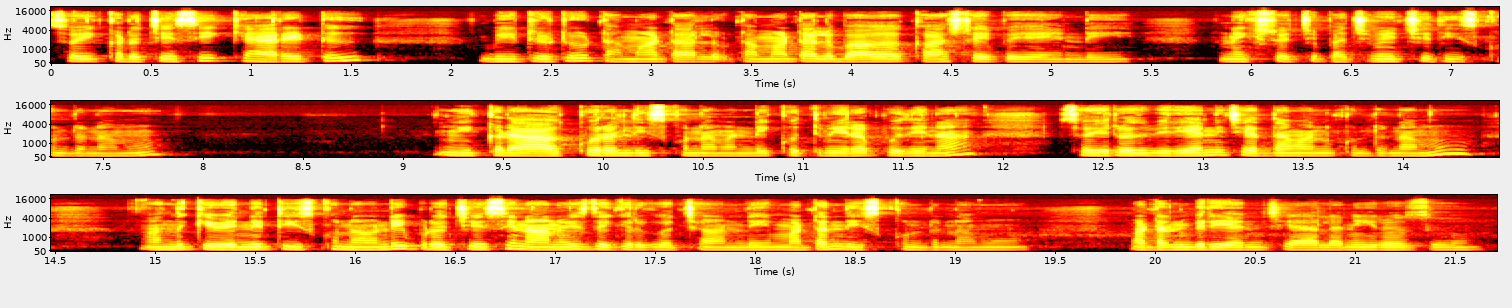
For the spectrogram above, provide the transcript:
సో ఇక్కడ వచ్చేసి క్యారెట్ బీట్రూట్ టమాటాలు. టమాటాలు బాగా కాస్ట్ అయిపోయాయండి. నెక్స్ట్ వచ్చి పచ్చిమిర్చి తీసుకుంటున్నాము. ఇక్కడ ఆకుకూరలు తీసుకున్నామండి కొత్తిమీర పుదీనా. సో ఈరోజు బిర్యానీ చేద్దాం అనుకుంటున్నాము. అందుకే ఇవన్నీ తీసుకున్నామండి. ఇప్పుడు వచ్చేసి నాన్ వెజ్ దగ్గరికి వచ్చామండి. మటన్ తీసుకుంటున్నాము. మటన్ బిర్యానీ చేయాలని ఈరోజు.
